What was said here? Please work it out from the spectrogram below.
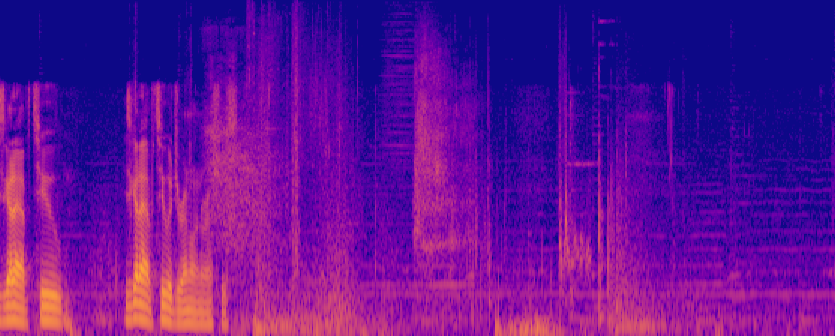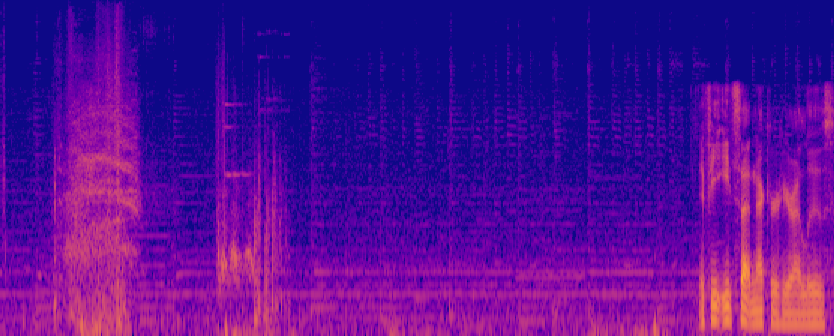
He's got to have two. He's got to have two adrenaline rushes. If he eats that necker here, I lose.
